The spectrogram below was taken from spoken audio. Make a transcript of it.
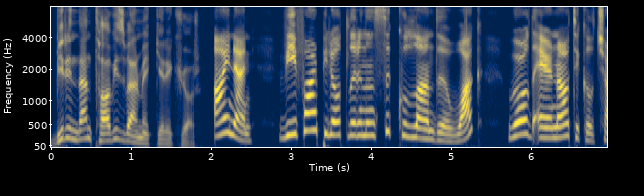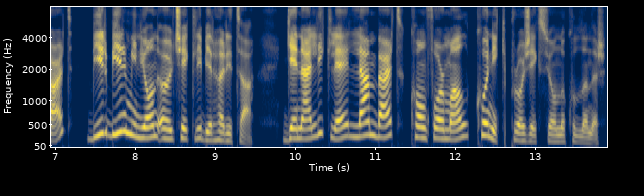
Birinden taviz vermek gerekiyor. Aynen. VFAR pilotlarının sık kullandığı WAC, World Aeronautical Chart, 1-1 milyon ölçekli bir harita. Genellikle Lambert konformal konik projeksiyonunu kullanır.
